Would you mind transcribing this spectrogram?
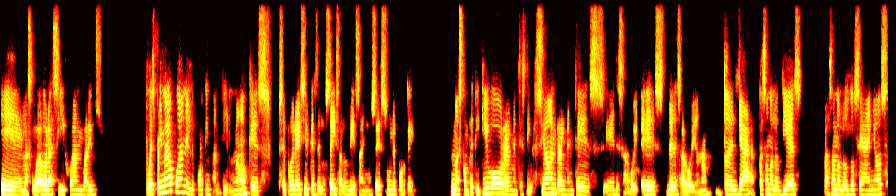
eh, las jugadoras sí juegan varios, pues primero juegan el deporte infantil, ¿no? Que es, se podría decir que es de los 6 a los 10 años, es un deporte no es competitivo, realmente es diversión, realmente es, eh, desarrollo, es de desarrollo, ¿no? Entonces ya pasando los 10, pasando los 12 años,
